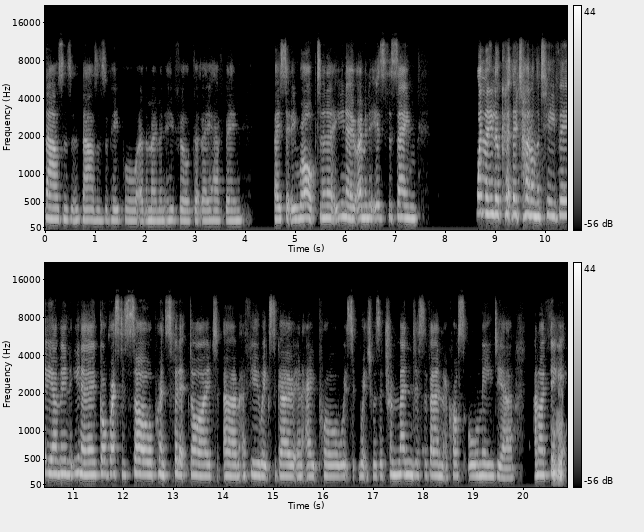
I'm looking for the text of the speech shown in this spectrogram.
thousands and thousands of people at the moment who feel that they have been basically robbed. And uh, you know i mean it's the same when they look at, they turn on the TV. I mean, you know, God rest his soul. Prince Philip died um, a few weeks ago in April, which which was a tremendous event across all media, and I think mm-hmm. it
